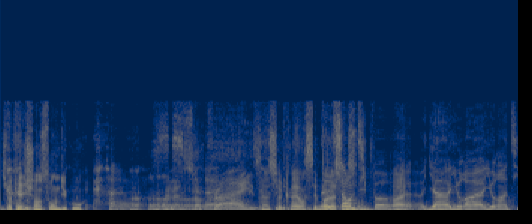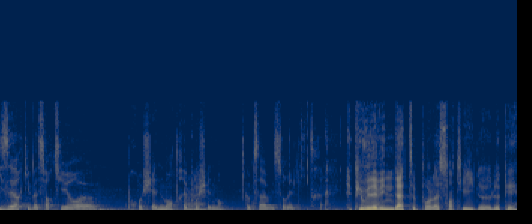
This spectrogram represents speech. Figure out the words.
Sur quelle chanson du coup Ah, ah. C'est la C'est surprise. C'est un secret, on ne sait pas la ça, chanson. on le dit pas. Ouais. Il y, a- il y aura, il y aura un teaser qui va sortir euh, prochainement, très Ouais. prochainement. Comme ça, vous saurez le titre. Et puis vous avez une date pour la sortie de l'EP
